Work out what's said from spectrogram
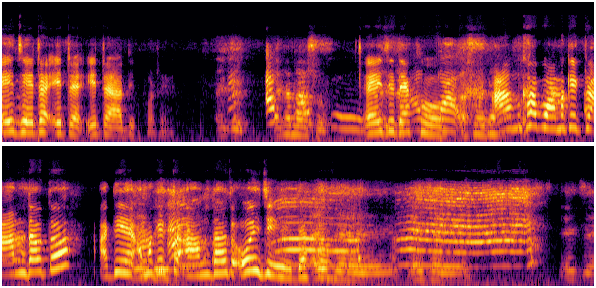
এই যে এটা এটা এটা আদি পরে এই যে এখানে আসো। এই যে দেখো আম খাব আমাকে একটু আম দাও তো। আদি আমাকে একটু আম দাও তো ওই যে দেখো। এই যে এই যে এই যে।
